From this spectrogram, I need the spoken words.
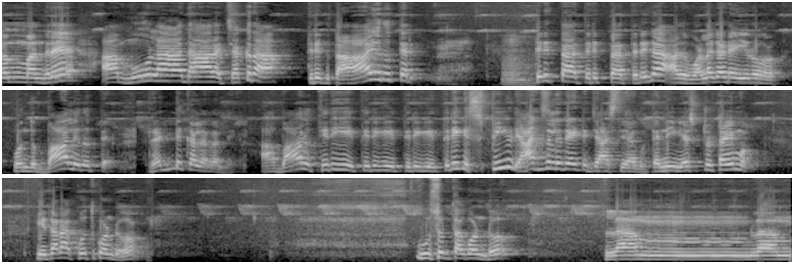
ಲಂ ಅಂದರೆ ಆ ಮೂಲಾಧಾರ ಚಕ್ರ ತಿರುಗ್ತಾ ಇರುತ್ತೆ ತಿರುಗ್ತಾ ತಿರುಗ್ತಾ ತಿರುಗ ಅದು ಒಳಗಡೆ ಇರೋ ಒಂದು ಬಾಲ್ ಇರುತ್ತೆ. ರೆಡ್ ಕಲರಲ್ಲಿ. ಆ ಬಾಲು ತಿರುಗಿ ತಿರುಗಿ ತಿರುಗಿ ತಿರುಗಿ ಸ್ಪೀಡ್ ಆಕ್ಸಿಲರೇಟ್ ಜಾಸ್ತಿ ಆಗುತ್ತೆ. ನೀವು ಎಷ್ಟು ಟೈಮು ಈ ಥರ ಕೂತ್ಕೊಂಡು ಉಸಿರು ತಗೊಂಡು ಲಂ ಲಮ್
